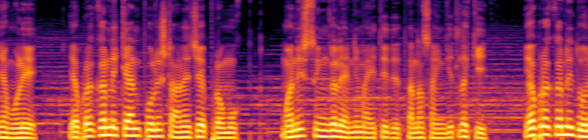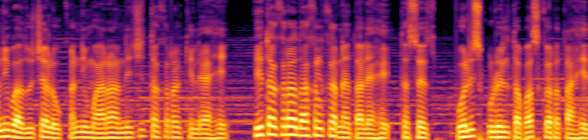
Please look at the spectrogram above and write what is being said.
यामुळे या प्रकरणी कॅन्ट पोलीस ठाण्याचे प्रमुख मनीष सिंगल यांनी माहिती देताना सांगितलं की या प्रकरणी दोन्ही बाजूच्या लोकांनी मारहाणीची तक्रार केली आहे. ही तक्रार दाखल करण्यात आली आहे. तसेच पोलीस पुढील तपास करत आहेत.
